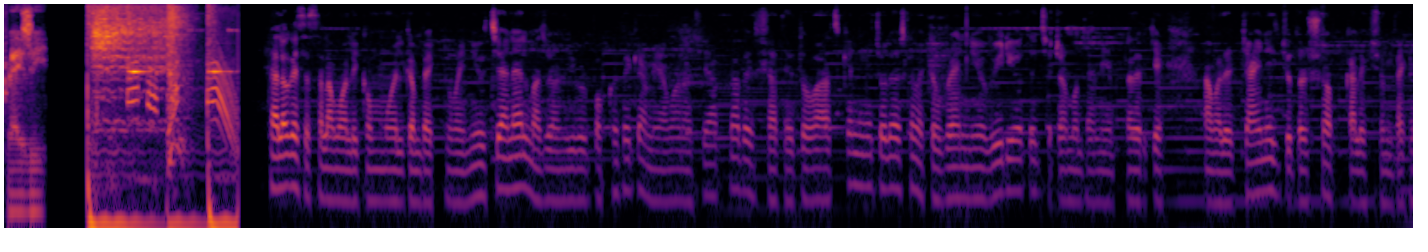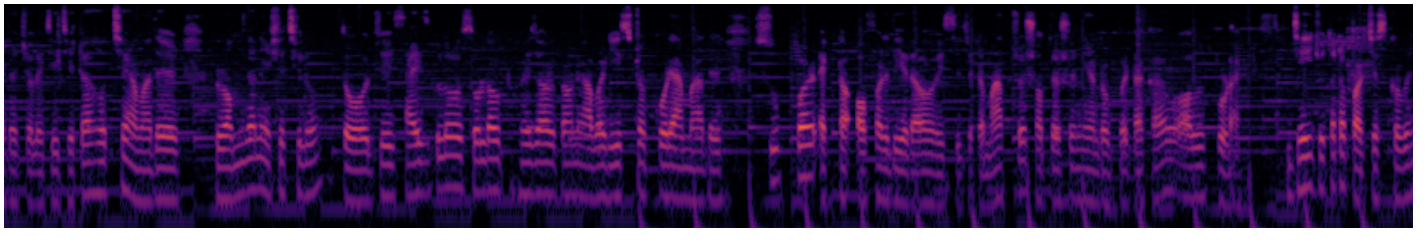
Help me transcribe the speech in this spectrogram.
crazy. হ্যালো গেস আসসালামু আলাইকুম। Welcome back to my new channel মাজুরান রিভিউর পক্ষ থেকে আমি আমার আছি আপনাদের সাথে। তো আজকে নিয়ে চলে আসলাম একটা ব্র্যান্ড নিউ ভিডিওতে যেটার মধ্যে আমি আপনাদেরকে আমাদের চাইনিজ জুতার সব কালেকশন দেখাতে চলেছি, যেটা হচ্ছে আমাদের রমজানে এসেছিল। তো যে সাইজগুলো সোল্ড আউট হয়ে যাওয়ার কারণে আবার রিস্টক করে আমাদের সুপার একটা অফার দিয়ে দেওয়া হয়েছে, যেটা মাত্র সতেরোশো নিরানব্বই টাকা অল প্রোডাক্ট যেই জুতাটা পারচেস করবেন,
